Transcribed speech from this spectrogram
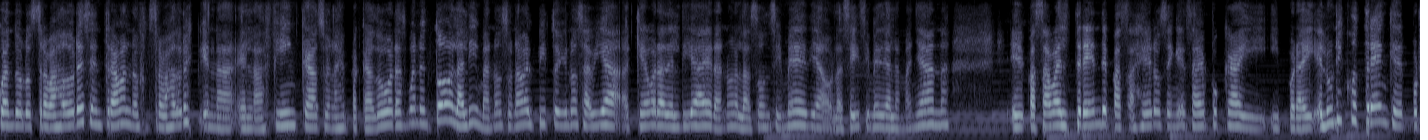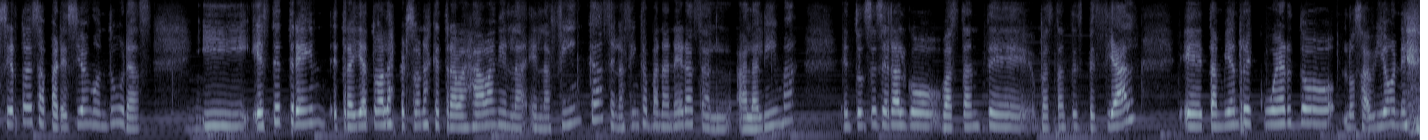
cuando los trabajadores entraban, los trabajadores en, la, en, las fincas o en las empacadoras, bueno, en toda la Lima, ¿no? Sonaba el pito y uno sabía a qué hora del día era, ¿no? A las once y media o las seis y media de la mañana. Eh, pasaba el tren de pasajeros en esa época y, por ahí. El único tren que, por cierto, desapareció en Honduras. Y este tren traía a todas las personas que trabajaban en, la, en las fincas, en las fincas bananeras a la Lima. Entonces era algo bastante, bastante especial. Eh, también recuerdo los aviones.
